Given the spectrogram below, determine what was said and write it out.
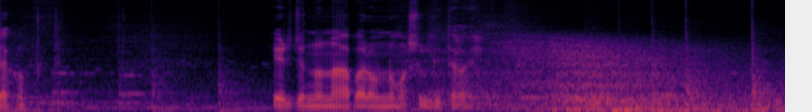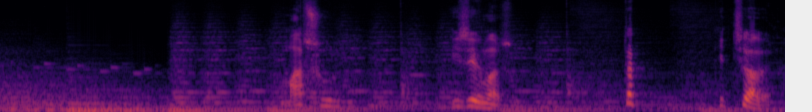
দেখো, এর জন্য না আবার অন্য মাসুল দিতে হয়। মাসুল কিসের মাসুল তা, কিচ্ছু হবে না।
